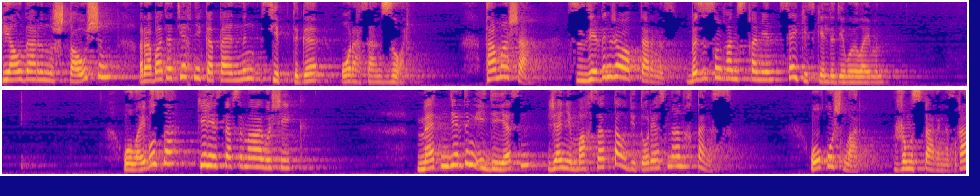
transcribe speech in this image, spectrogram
қиялдарын ұштау үшін робототехника пәнінің септігі орасан зор. Тамаша сіздердің жауаптарыңыз біз ұсынған нұсқамен сәйкес келді деп ойлаймын. Олай болса келесі тапсырмаға көшейік. Мәтіндердің идеясын және мақсатты аудиториясын анықтаңыз. Оқушылар жұмыстарыңызға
